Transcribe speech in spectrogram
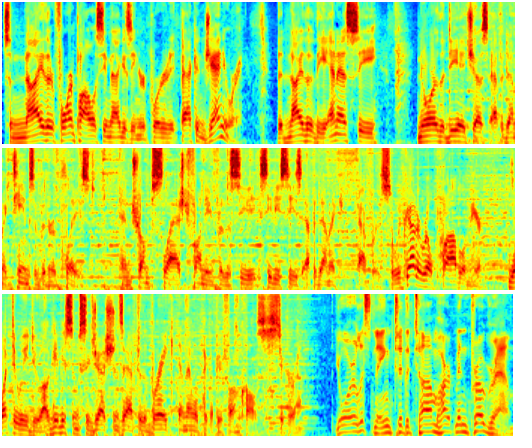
So neither Foreign Policy magazine reported it back in January that neither the NSC nor the DHS epidemic teams have been replaced. And Trump slashed funding for the C- CDC's epidemic efforts. So we've got a real problem here. What do we do? I'll give you some suggestions after the break, and then we'll pick up your phone calls. Stick around. You're listening to the Thom Hartmann Program.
